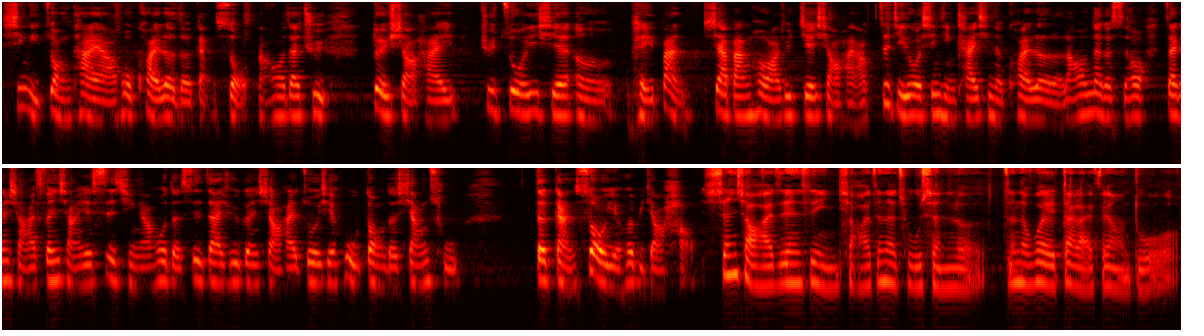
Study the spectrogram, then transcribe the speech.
心理状态啊，或快乐的感受，然后再去对小孩去做一些呃陪伴。下班后啊，去接小孩啊，自己如果心情开心的快乐了，然后那个时候再跟小孩分享一些事情啊，或者是再去跟小孩做一些互动的相处的感受也会比较好。生小孩这件事情，小孩真的出生了，真的会带来非常多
